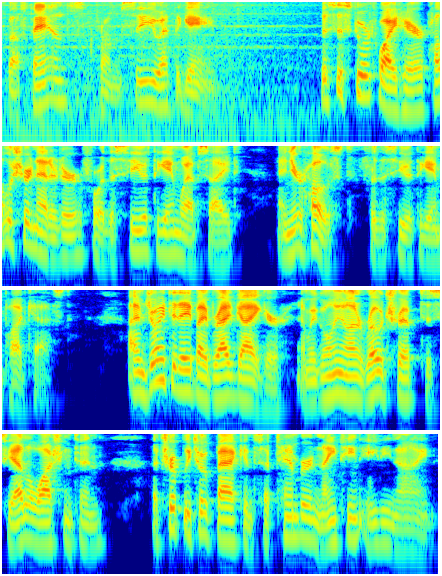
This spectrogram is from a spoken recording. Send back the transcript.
Buff fans, from CU at the Game. This is Stuart Whitehair, publisher and editor for the CU at the Game website, and your host for the CU at the Game podcast. I am joined today by Brad Geiger, and we're going on a road trip to Seattle, Washington, a trip we took back in September 1989.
